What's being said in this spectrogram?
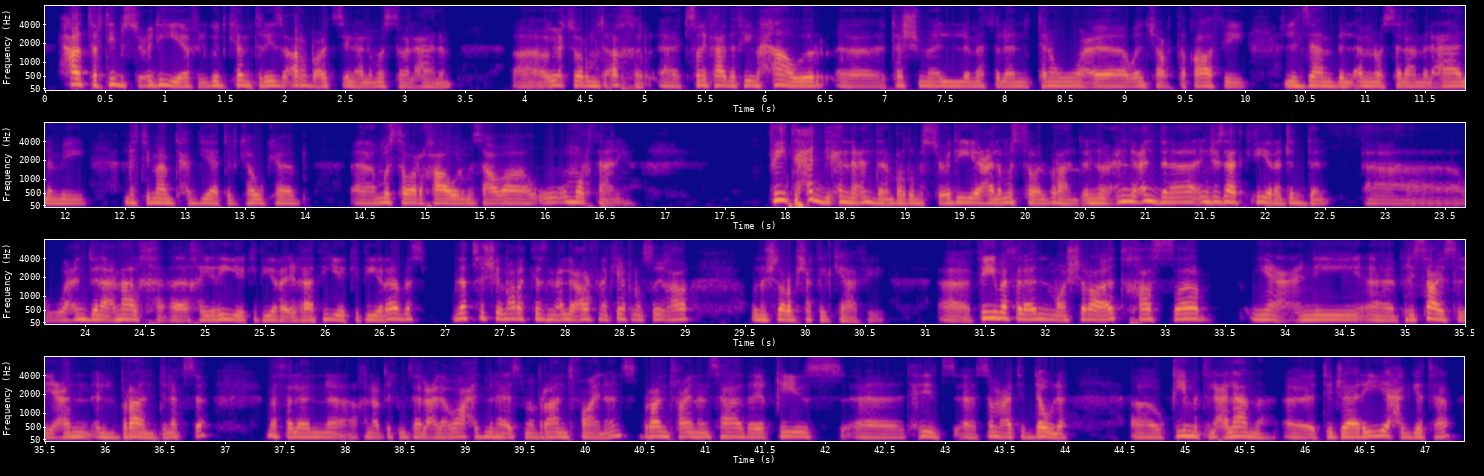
حاط ترتيب السعودية في ال Good Countries 94 على مستوى العالم. آه، ويعتبر متأخر آه، التصنيف هذا في محاور تشمل مثلا التنوع والانتشار الثقافي الالتزام بالأمن والسلام العالمي الاهتمام بتحديات الكوكب مستوى الرخاء والمساواة وأمور ثانية في تحدي إحنا عندنا برضو بالسعودية على مستوى ال brand إنه إحنا عندنا إنجازات كثيرة جدا آه وعندنا أعمال خيرية كثيرة إغاثية كثيرة بس نفس الشيء ما ركزنا عليه عرفنا كيف نصيغها وننشرها بشكل كافي. آه في مثلا مؤشرات خاصة يعني precisely آه عن ال brand نفسه. مثلا آه، خلينا نعطيك مثال على واحد منها اسمه Brand Finance، Brand Finance هذا يقيس آه، تحديد سمعة الدولة وقيمة العلامة التجارية حقتها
